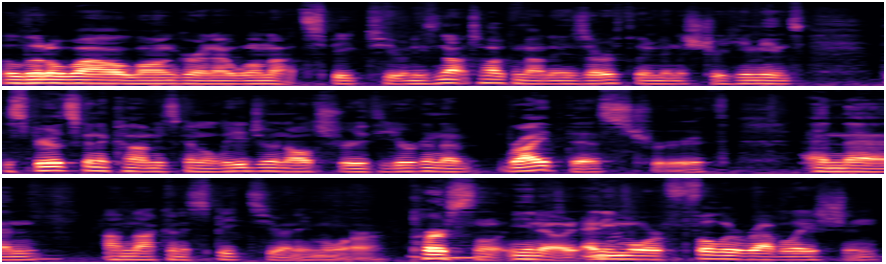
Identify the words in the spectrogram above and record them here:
A little while longer and I will not speak to you. And he's not talking about in his earthly ministry. He means the Spirit's going to come. He's going to lead you in all truth. You're going to write this truth. And then I'm not going to speak to you anymore. Personally, you know, any more fuller revelation.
